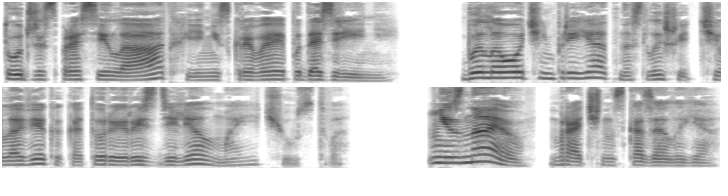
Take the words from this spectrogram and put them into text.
Тут же спросила Адхья, не скрывая подозрений. Было очень приятно слышать человека, который разделял мои чувства. «Не знаю», — мрачно сказала я.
